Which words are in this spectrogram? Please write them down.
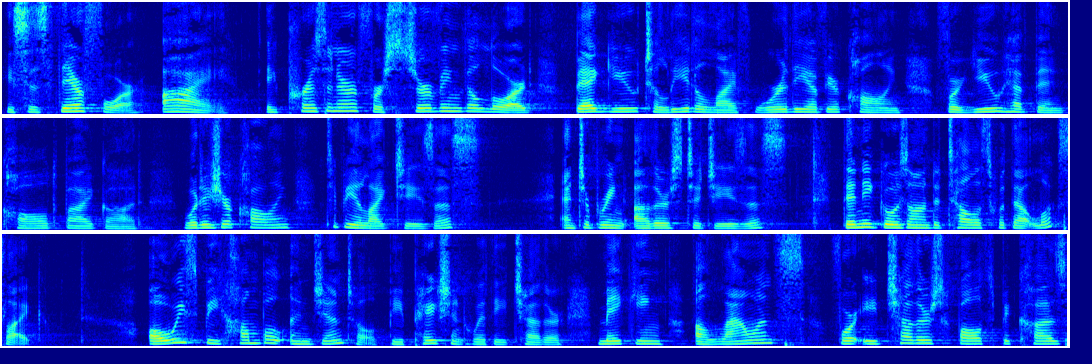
He says, Therefore, I, a prisoner for serving the Lord, beg you to lead a life worthy of your calling, for you have been called by God. What is your calling? To be like Jesus and to bring others to Jesus. Then he goes on to tell us what that looks like. Always be humble and gentle, be patient with each other, making allowance for each other's faults because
